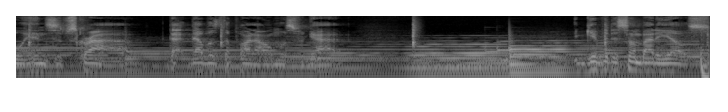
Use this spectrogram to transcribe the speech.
oh, and subscribe. That, that was the part I almost forgot. Give it to somebody else.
